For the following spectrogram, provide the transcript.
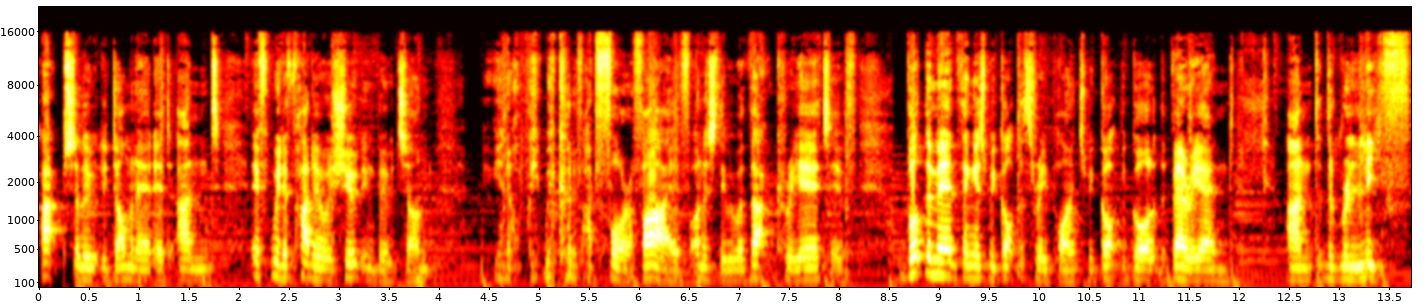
absolutely dominated, and if we'd have had our shooting boots on, you know, we, we could have had four or five. Honestly, we were that creative. But the main thing is we got the three points, we got the goal at the very end, and the relief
